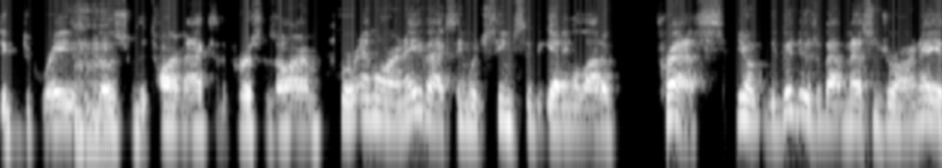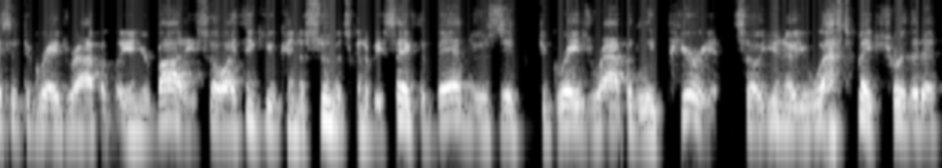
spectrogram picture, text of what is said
de- degrade as mm-hmm. it goes from the tarmac to the person's arm. For mRNA vaccine, which seems to be getting a lot of press. You know, the good news about messenger RNA is it degrades rapidly in your body. So I think you can assume it's going to be safe. The bad news is it degrades rapidly, period. So, you know, you have to make sure that it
